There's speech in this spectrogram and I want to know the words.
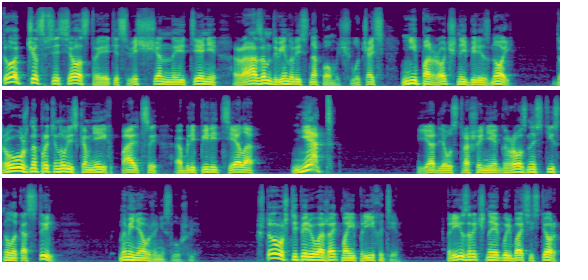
Тотчас все сестры, эти священные тени, разом двинулись на помощь, лучась непорочной белизной. Дружно протянулись ко мне их пальцы, облепили тело. «Нет!» Я для устрашения грозно стиснула костыль, но меня уже не слушали. Что уж теперь уважать мои прихоти. Призрачная гурьба сестер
